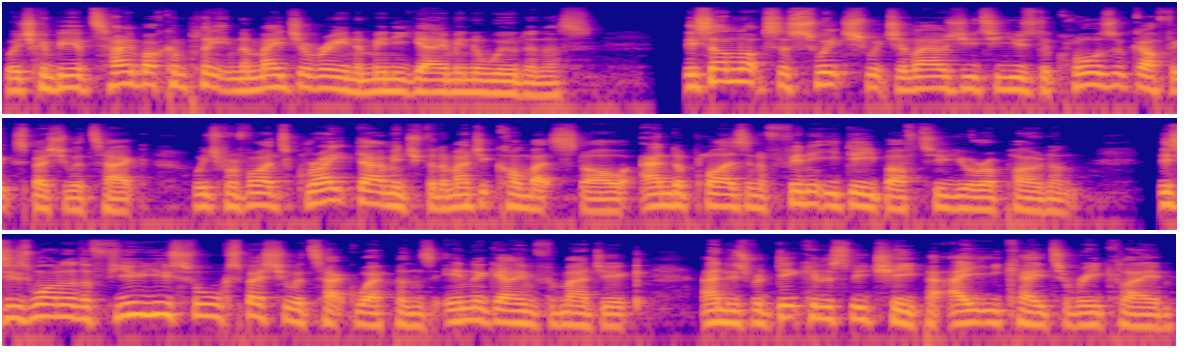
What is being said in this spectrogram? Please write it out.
which can be obtained by completing the Mage Arena minigame in the Wilderness. This unlocks a switch which allows you to use the Claws of Guthix special attack, which provides great damage for the magic combat style and applies an affinity debuff to your opponent. This is one of the few useful special attack weapons in the game for magic and is ridiculously cheap at 80k to reclaim,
